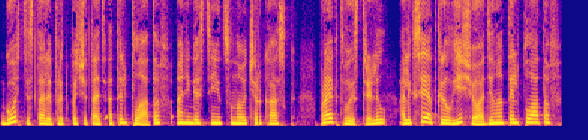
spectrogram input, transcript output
Гости стали предпочитать отель Платов, а не гостиницу Новочеркасск. Проект выстрелил. Алексей открыл еще один отель Платов.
